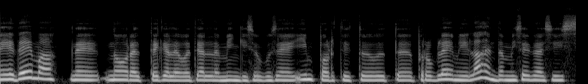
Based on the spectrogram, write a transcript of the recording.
meie teema, need noored tegelevad jälle mingisuguse imporditud probleemi lahendamisega, siis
